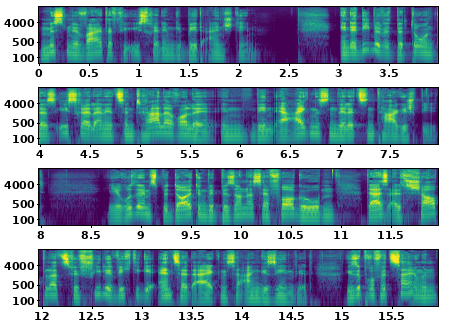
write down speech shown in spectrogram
müssen wir weiter für Israel im Gebet einstehen. In der Bibel wird betont, dass Israel eine zentrale Rolle in den Ereignissen der letzten Tage spielt. Jerusalems Bedeutung wird besonders hervorgehoben, da es als Schauplatz für viele wichtige Endzeitereignisse angesehen wird. Diese Prophezeiungen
